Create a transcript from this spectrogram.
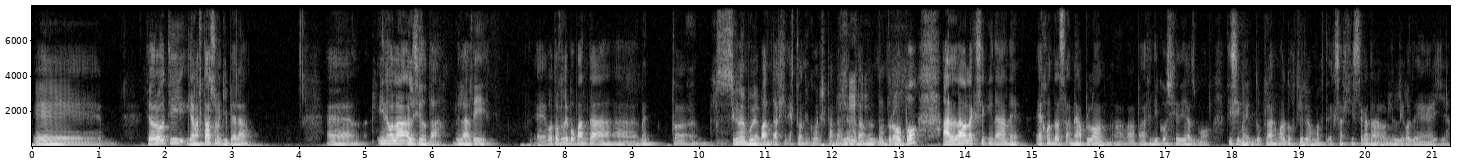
ε, θεωρώ ότι για να φτάσουμε εκεί πέρα ε, είναι όλα αλυσιδωτά. Δηλαδή, εγώ το βλέπω πάντα με το, συγγνώμη που είμαι πάντα αρχιτεκτονικός και πάντα βλέπω τον, τον τρόπο, αλλά όλα ξεκινάνε έχοντας με απλό παθητικό σχεδιασμό. Τι σημαίνει το πράγμα, το κτίριο μου εξ αρχής θα καταναλώνει λιγότερη ενέργεια.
